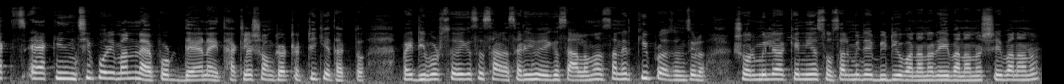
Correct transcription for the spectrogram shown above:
এক এক ইঞ্চি পরিমাণ অ্যাপোর্ট দেয় নাই, থাকলে সংসারটা টিকে থাকতো। ভাই ডিভোর্স হয়ে গেছে সারাসারি হয়ে গেছে, আলম হাসানের কী প্রয়োজন ছিল? শর্মিলাকে নিয়ে সোশ্যাল মিডিয়ায় ভিডিও বানানোর, এই বানানোর, সেই বানানোর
